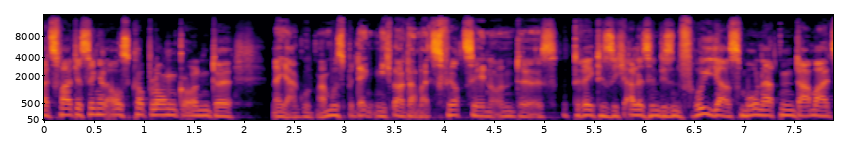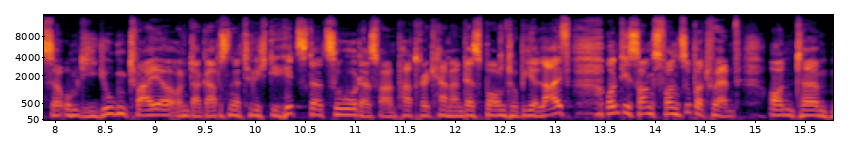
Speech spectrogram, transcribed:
als zweite Single-Auskopplung und äh, naja, gut, man muss bedenken, ich war damals 14 und äh, es drehte sich alles in diesen Frühjahrsmonaten damals äh, um die Jugendweihe und da gab es natürlich die Hits dazu. Das waren Patrick Hernandez, Born to Be Alive und die Songs von Supertramp. Und ähm,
